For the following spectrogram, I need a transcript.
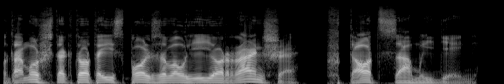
потому что кто-то использовал ее раньше, в тот самый день.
